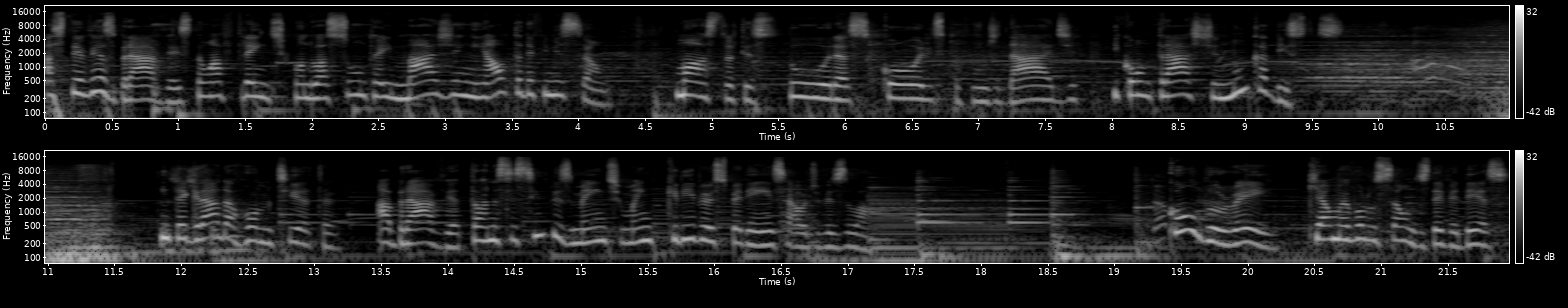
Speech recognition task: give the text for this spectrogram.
As TVs Bravia estão à frente quando o assunto é imagem em alta definição. Mostra texturas, cores, profundidade e contraste nunca vistos. Integrada ao home theater, a Bravia torna-se simplesmente uma incrível experiência audiovisual. Com o Blu-ray, que é uma evolução dos DVDs,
